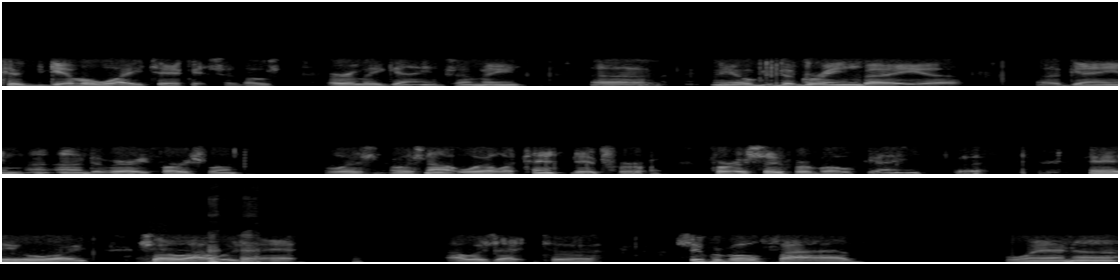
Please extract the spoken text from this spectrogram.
could give away tickets to those early games. I mean, uh, you know the Green Bay uh, uh, game on the very first one was was not well attended for for a Super Bowl game. But anyway, so I was at I was at uh, Super Bowl five when uh,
